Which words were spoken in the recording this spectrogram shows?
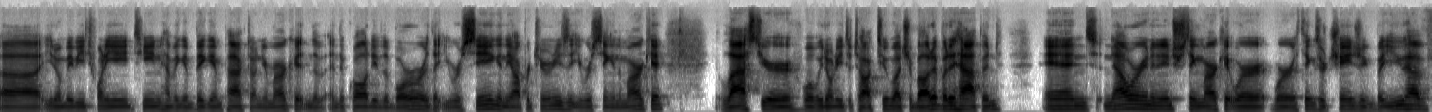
uh, you know, maybe 2018 having a big impact on your market and the and the quality of the borrower that you were seeing and the opportunities that you were seeing in the market. Last year, well, we don't need to talk too much about it, but it happened. And now we're in an interesting market where where things are changing. But you have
